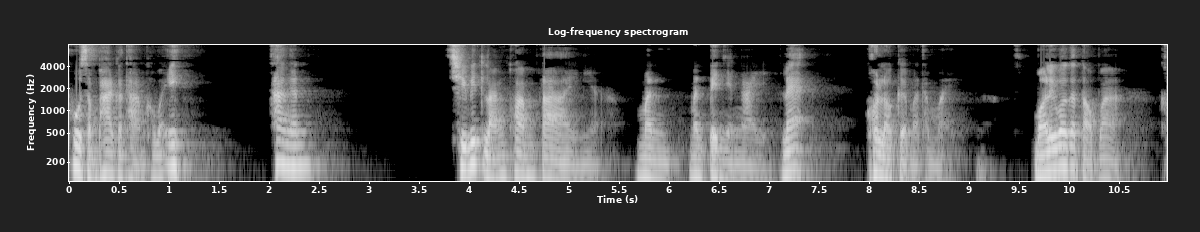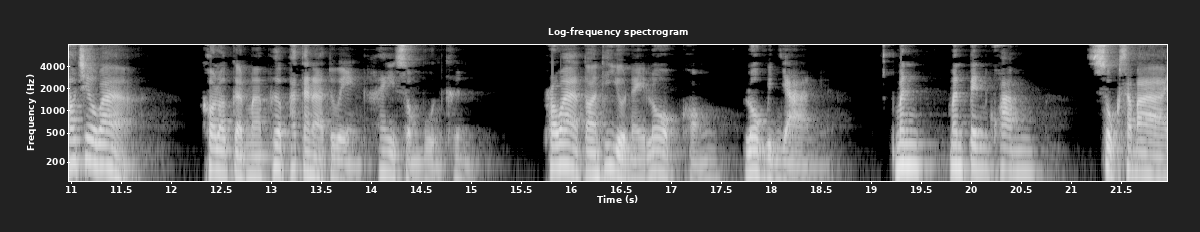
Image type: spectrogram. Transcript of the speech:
ผู้สัมภาษณ์ก็ถามเขาว่า เอ๊ะ ถ้างั้น ชีวิตหลังความตายเนี่ย มันมันเป็นยังไง และคนเราเกิดมาทำไม หมอโอลิเวอร์ก็ตอบว่า เขาเชื่อว่าคนเราเกิดมาเพื่อพัฒนาตัวเองให้สมบูรณ์ขึ้น เพราะว่าตอนที่อยู่ในโลกของโลกวิญญาณ มันมันเป็นความสุขสบาย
